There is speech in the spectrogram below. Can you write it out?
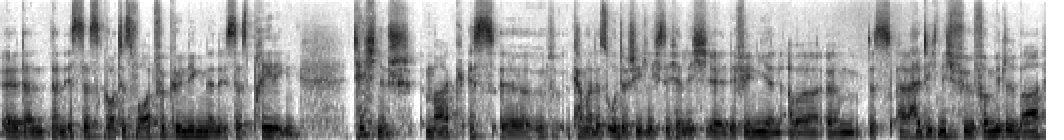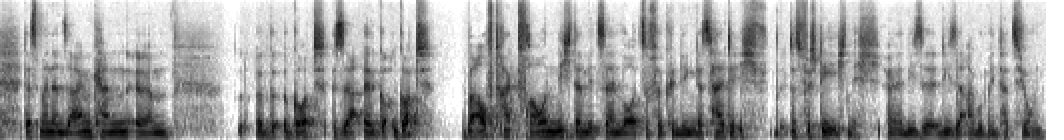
äh, dann, dann ist das Gottes Wort verkündigen, dann ist das Predigen. Technisch mag es, äh, kann man das unterschiedlich sicherlich äh, definieren, aber ähm, das halte ich nicht für vermittelbar, dass man dann sagen kann, ähm, Gott, äh, Gott beauftragt Frauen nicht damit, sein Wort zu verkündigen. Das halte ich, das verstehe ich nicht, äh, diese, diese Argumentation.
